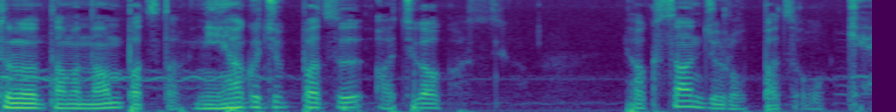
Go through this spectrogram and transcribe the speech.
ピストルの弾何発だ ?210 発？あ、違うか。136発、オッケー。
